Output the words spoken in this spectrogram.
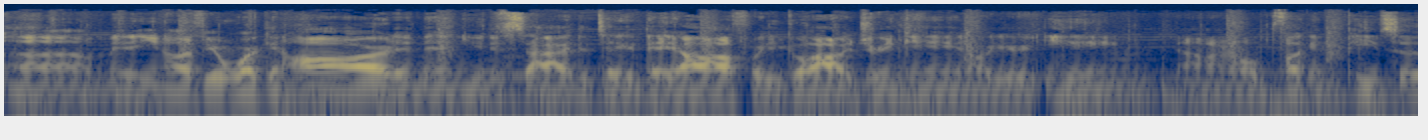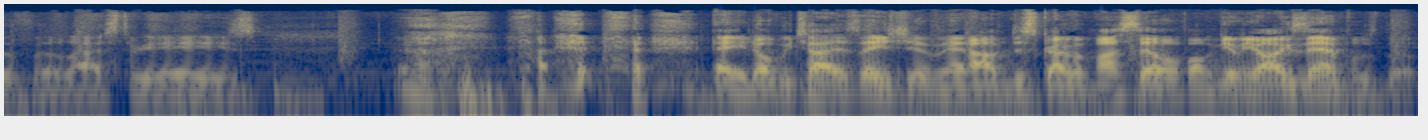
um, you know if you're working hard and then you decide to take a day off or you go out drinking or you're eating i don't know fucking pizza for the last three days. Hey don't be trying to say shit man. I'm describing myself. I'm giving y'all examples though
